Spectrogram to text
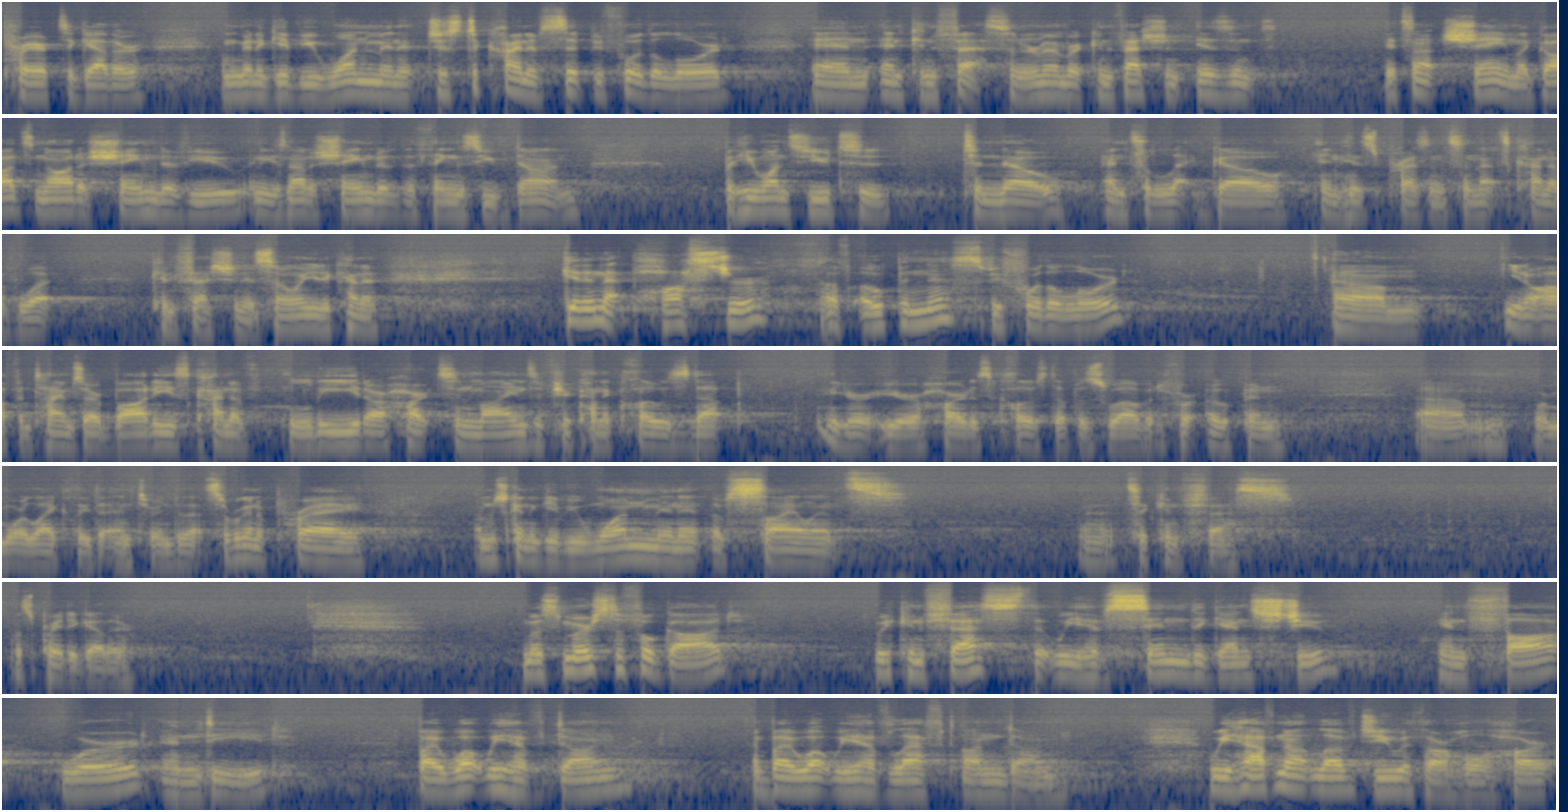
prayer together. I'm going to give you one minute just to kind of sit before the Lord and, and confess. And remember, confession isn't, it's not shame. Like God's not ashamed of you and He's not ashamed of the things you've done. But He wants you to, to know and to let go in His presence. And that's kind of what confession is. So I want you to kind of get in that posture of openness before the Lord. Um, you know, oftentimes our bodies kind of lead our hearts and minds if you're kind of closed up. Your, your heart is closed up as well, but if we're open, um, we're more likely to enter into that. So we're going to pray. I'm just going to give you one minute of silence uh, to confess. Let's pray together. Most merciful God, we confess that we have sinned against you in thought, word, and deed, by what we have done and by what we have left undone. We have not loved you with our whole heart.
